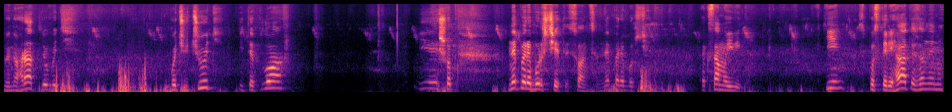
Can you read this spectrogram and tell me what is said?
Виноград любить по чуть-чуть і тепло. І щоб не переборщити сонцем, не переборщити. Так само і вітер. В тінь, спостерігати за ними,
